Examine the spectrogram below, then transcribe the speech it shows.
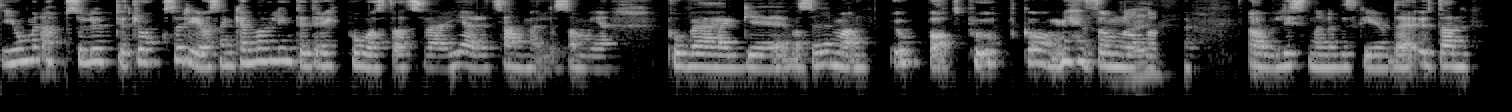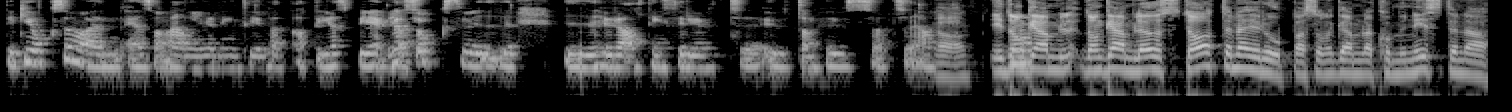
Jo men absolut, jag tror också det. Och sen kan man väl inte direkt påstå att Sverige är ett samhälle som är på väg, eh, vad säger man, uppåt, på uppgång som någon av, av lyssnarna beskrev det. Utan det kan ju också vara en, en sån anledning till att, att det speglas också i, i hur allting ser ut eh, utomhus så att säga. Ja. I de gamla, de gamla öststaterna i Europa, som de gamla kommunisterna,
